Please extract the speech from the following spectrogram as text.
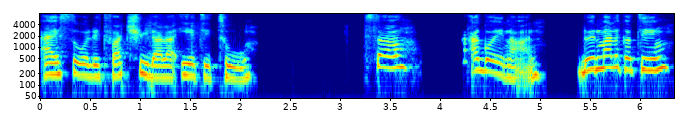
I sold it for $3.82. So I going on. Doing my little thing. You-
